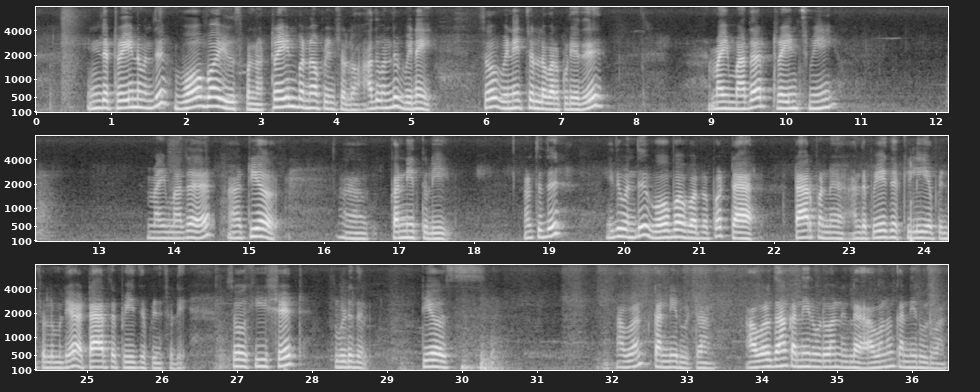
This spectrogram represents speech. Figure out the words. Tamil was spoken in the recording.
இந்த ட்ரெயினை வந்து வேர்பாக யூஸ் பண்ணும். ட்ரெயின் பண்ணு அப்படின்னு சொல்லுவோம். அது வந்து வினை. ஸோ வினைச்சொல்ல வரக்கூடியது my mother trains me my mother tear கண்ணீர் துளி. அடுத்தது இது வந்து ஓபா வர்றப்போ டேர். டேர் பண்ணு. அந்த பேஜை கிளி அப்படின்னு சொல்லும் இல்லையா? டேர் த பேஜ் அப்படின்னு சொல்லி. ஸோ ஹீ ஷெட் விடுதல். டியர்ஸ் அவன் கண்ணீர் விட்டான். அவள் தான் கண்ணீர் விடுவான் இல்லை அவனும் கண்ணீர் விடுவான்.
